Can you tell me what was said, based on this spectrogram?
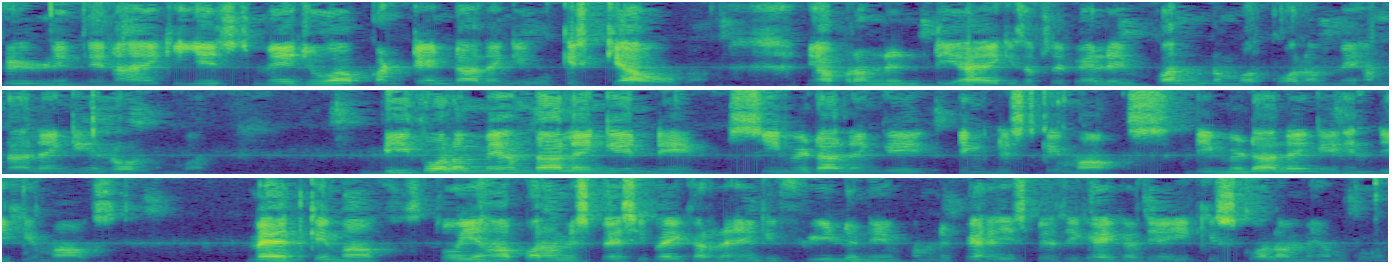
फ़ील्ड नेम देना है कि ये इसमें जो आप कंटेंट डालेंगे, वो किस, क्या होगा। यहाँ पर हमने दिया है कि सबसे पहले वन नंबर कॉलम में हम डालेंगे रोल नंबर बी कॉलम में हम डालेंगे नेम सी में डालेंगे इंग्लिश के मार्क्स डी में डालेंगे हिंदी के मार्क्स मैथ के मार्क्स तो यहाँ पर हम स्पेसिफाई कर रहे हैं कि फ़ील्ड नेम हमने पहले स्पेसिफाई कर दिया कि किस कॉलम में हमको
